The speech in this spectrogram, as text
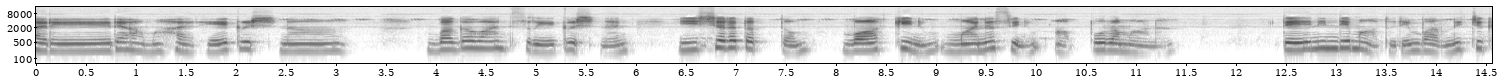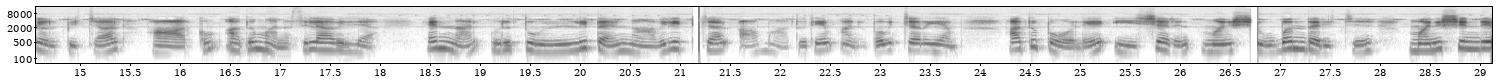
ഹരേ രാമ ഹരേ കൃഷ്ണ. ഭഗവാൻ ശ്രീകൃഷ്ണൻ ഈശ്വരതത്വം വാക്കിനും മനസ്സിനും അപ്പുറമാണ്. തേനിന്റെ മാധുര്യം വർണിച്ചു കേൾപ്പിച്ചാൽ ആർക്കും അത് മനസ്സിലാവില്ല. എന്നാൽ ഒരു തുള്ളി തേൻ നാവിലിറ്റാൽ ആ മാധുര്യം അനുഭവിച്ചറിയാം. അതുപോലെ ഈശ്വരൻ മനുഷ്യരൂപം ധരിച്ച് മനുഷ്യന്റെ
